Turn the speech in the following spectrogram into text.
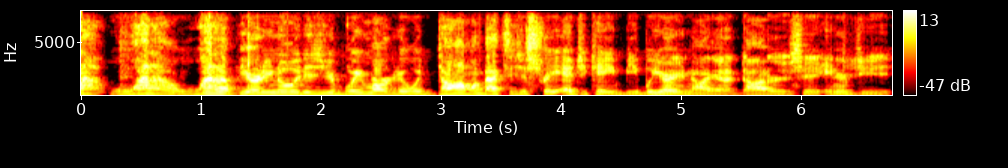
up? What up? What up? You already know it is your boy Marketer with Dom. I'm back to just straight educating people. You already know I got a daughter and shit, energy.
